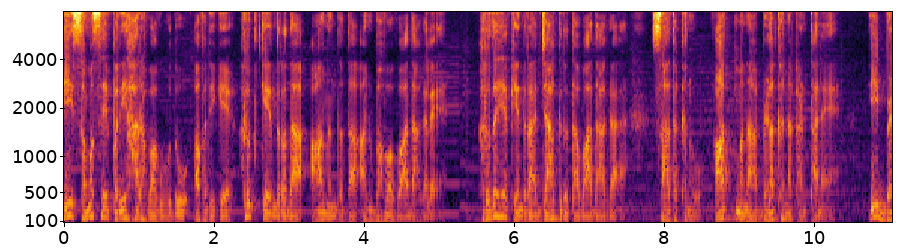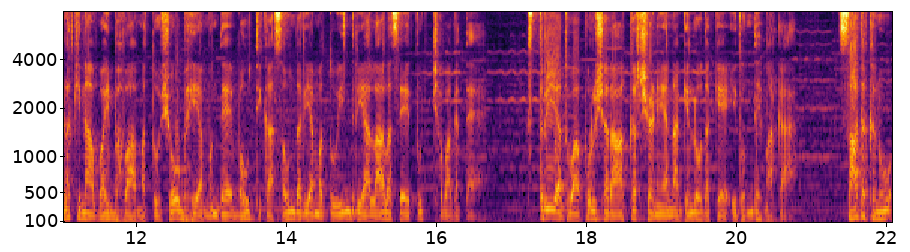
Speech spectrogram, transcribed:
ಈ ಸಮಸ್ಯೆ ಪರಿಹಾರವಾಗುವುದು ಅವರಿಗೆ ಹೃತ್ಕೇಂದ್ರದ ಆನಂದದ ಅನುಭವವಾದಾಗಲೇ. ಹೃದಯ ಕೇಂದ್ರ ಜಾಗೃತವಾದಾಗ ಸಾಧಕನು ಆತ್ಮನ ಬೆಳಕನ್ನು ಕಾಣ್ತಾನೆ. ಈ ಬೆಳಕಿನ ವೈಭವ ಮತ್ತು ಶೋಭೆಯ ಮುಂದೆ ಭೌತಿಕ ಸೌಂದರ್ಯ ಮತ್ತು ಇಂದ್ರಿಯ ಲಾಲಸೆ ತುಚ್ಛವಾಗತ್ತೆ. ಸ್ತ್ರೀ ಅಥವಾ ಪುರುಷರ ಆಕರ್ಷಣೆಯನ್ನು ಗೆಲ್ಲೋದಕ್ಕೆ ಇದೊಂದೇ ಮಾರ್ಗ. ಸಾಧಕನು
